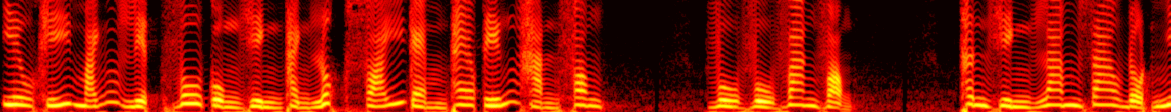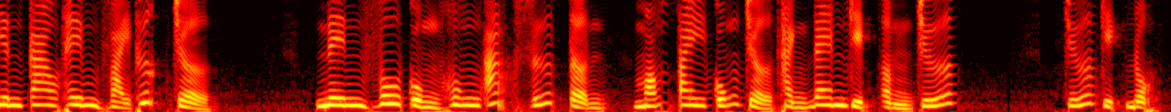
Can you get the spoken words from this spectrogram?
Yêu khí mãnh liệt vô cùng hình thành lúc xoáy kèm theo tiếng hàn phong. Vù vù vang vọng. Thân hình lam dao đột nhiên cao thêm vài thước trở. Nên vô cùng hung ác dữ tợn, móng tay cũng trở thành đen kịt ẩm chứa. Chứa kịch độc.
